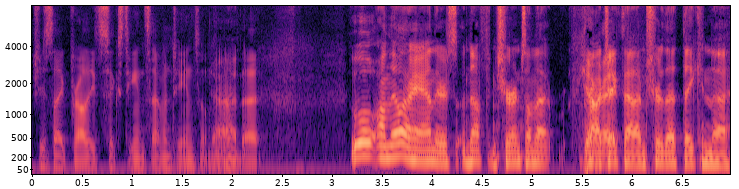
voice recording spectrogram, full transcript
She's like probably 16, 17, something like that. Well, on the other hand, there's enough insurance on that Yeah, project right. that I'm sure that they can uh,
